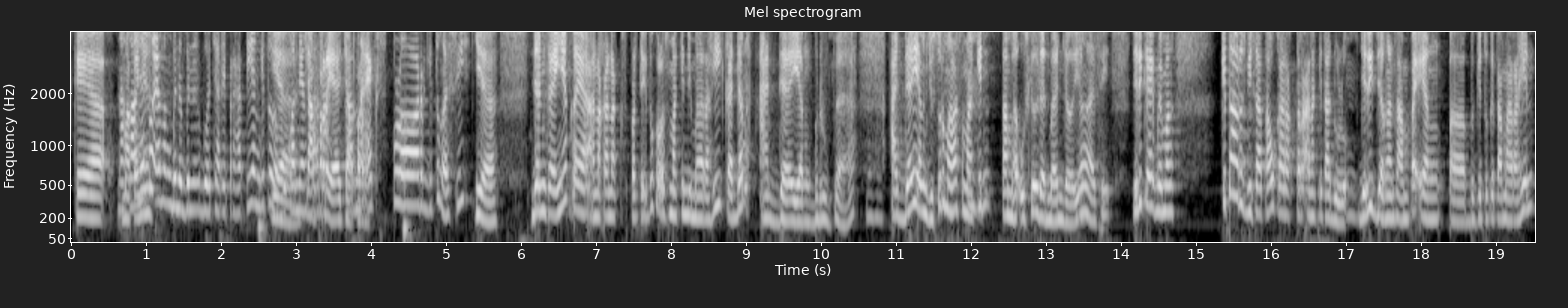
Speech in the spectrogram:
kayak Nakalnya makanya tuh emang bener-bener buat cari perhatian gitu loh, Iya, bukan yang caper karena, ya, caper. karena explore gitu gak sih? Iya, dan kayaknya kayak anak-anak seperti itu kalau semakin dimarahi kadang ada yang berubah, ada yang justru malah semakin tambah usil dan bandel ya nggak sih? Jadi kayak memang kita harus bisa tahu karakter anak kita dulu. Jadi jangan sampai yang eh, begitu kita marahin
